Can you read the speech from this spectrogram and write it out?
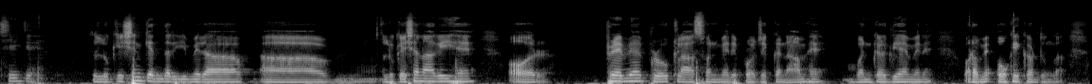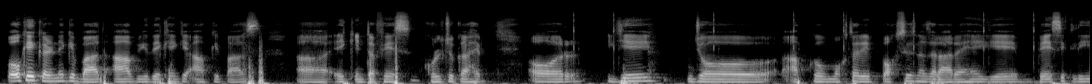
ठीक है। तो लोकेशन के अंदर ये मेरा लोकेशन आ गई है और प्रेमियर प्रो क्लास वन मेरे प्रोजेक्ट का नाम है। वन कर दिया है मैंने और अब मैं ओके कर दूँगा। ओके करने के बाद आप ये देखें कि आपके पास आ, एक इंटरफेस खुल चुका है और ये जो आपको मुख्तलिफ़ बॉक्सेस नज़र आ रहे हैं ये बेसिकली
